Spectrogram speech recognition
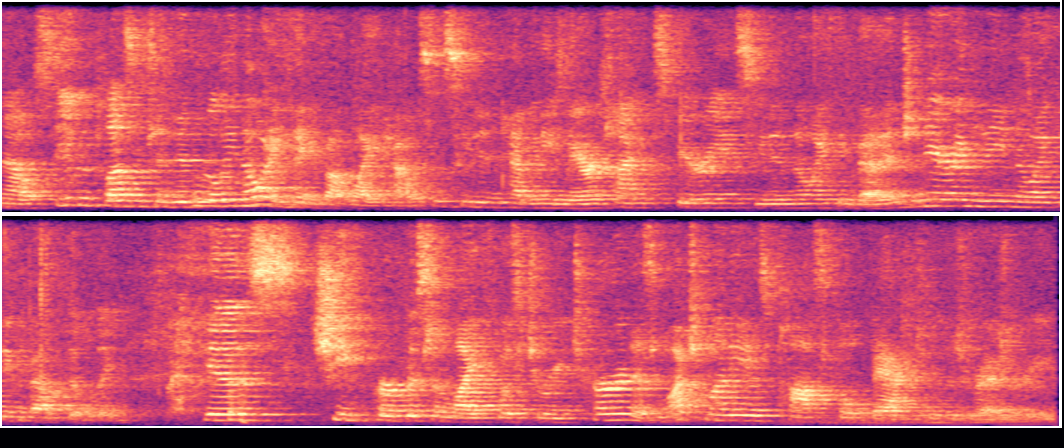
Now, Stephen Pleasanton didn't really know anything about lighthouses. He didn't have any maritime experience. He didn't know anything about engineering. He didn't know anything about building. His chief purpose in life was to return as much money as possible back to the treasury.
